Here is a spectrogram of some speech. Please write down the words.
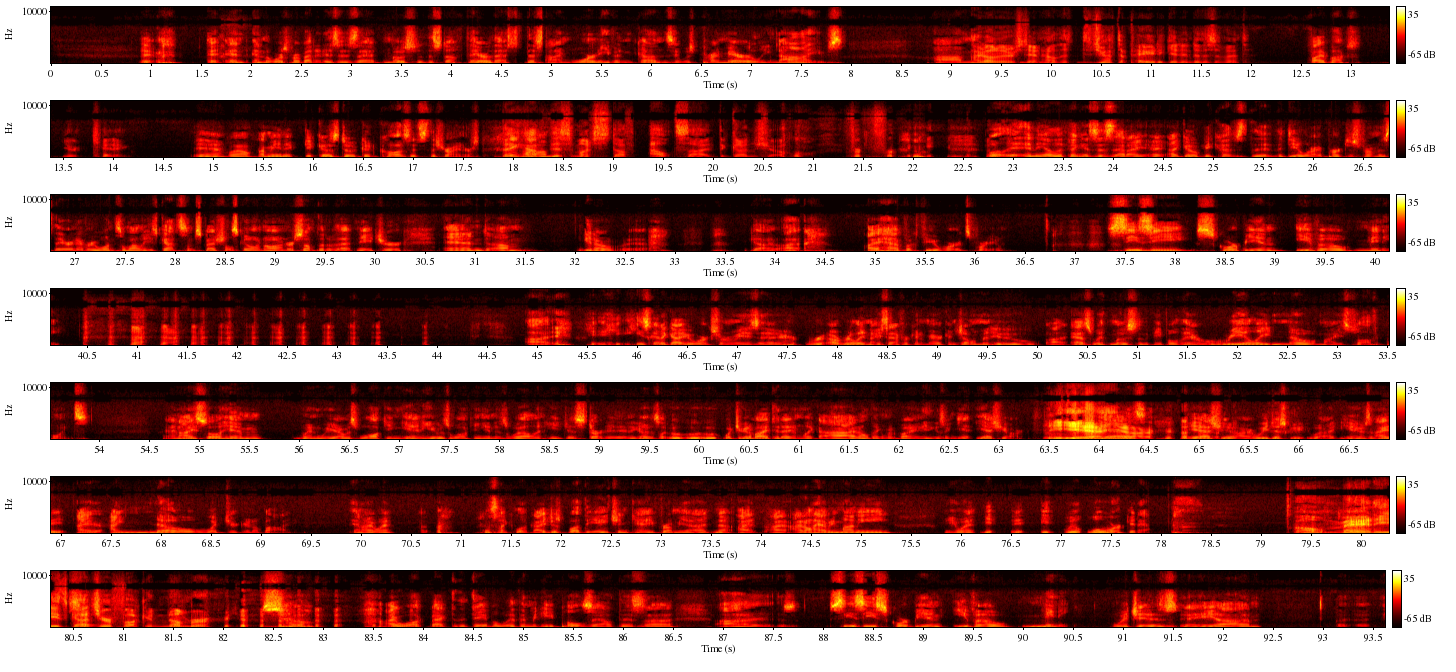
Eh, eh, and and the worst part about it is is that most of the stuff there this this time weren't even guns. It was primarily knives. Um, I don't understand how this. Did you have to pay to get into this event? five bucks. You're kidding. Yeah, well, I mean, it, it goes to a good cause. It's the Shriners. They have Um, this much stuff outside the gun show for free. Well, and the other thing is is that I, I go because the the dealer I purchased from is there, and every once in a while he's got some specials going on or something of that nature. And um, you know, yeah, I I have a few words for you. CZ Scorpion Evo Mini. Uh, he, he- he's got a guy who works for him. He's a, a really nice African American gentleman who, uh, as with most of the people there, really know my soft points. And I saw him when we I was walking in. He was walking in as well, and he just started and he goes like, "Ooh, ooh, ooh what you gonna buy today?" I'm like, "I don't think I'm gonna buy anything." He's like, "Yes, you are. yeah, Yes. you are. yes, you are. We just we- he goes, and I I I know what you're gonna buy." And I went, I was like, "Look, I just bought the H and K from you. I no, I, I I don't have any money." And he went, it, it, it, "We'll we'll work it out." Oh man, he's got So- your fucking number. so I walk back to the table with him, and he pulls out this uh, uh, CZ Scorpion Evo Mini, which is a um,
